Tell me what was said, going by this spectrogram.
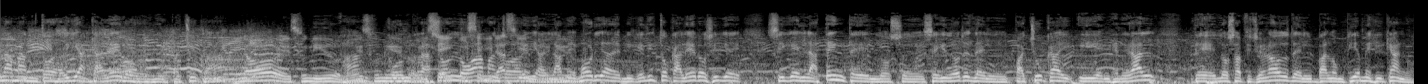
Nos aman todavía. Calero en el Pachuca. No, es un ídolo, Ah, es un ídolo. con se- razón lo aman todavía. la memoria de Miguelito Calero sigue, sigue latente en los eh, seguidores del Pachuca y, y en general de los aficionados del balompié mexicano.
